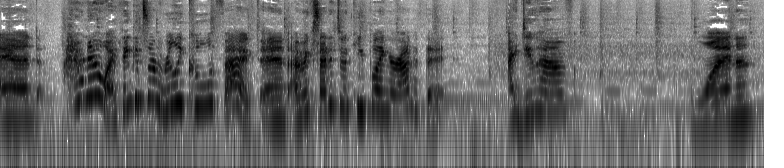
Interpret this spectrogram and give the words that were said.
and I don't know, I think it's a really cool effect and I'm excited to keep playing around with it. I do have one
